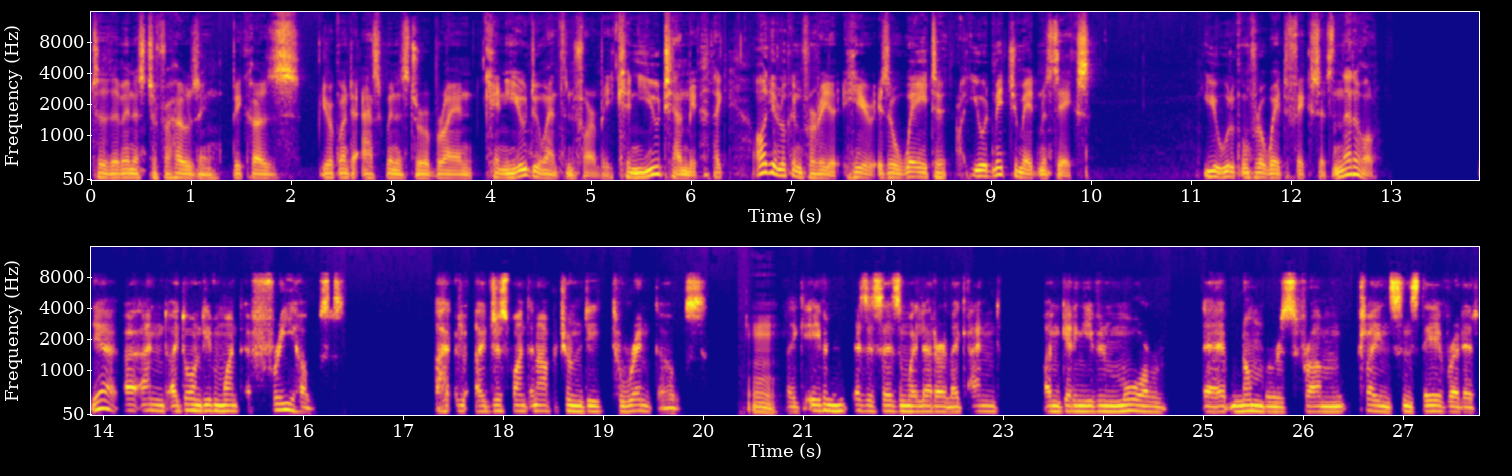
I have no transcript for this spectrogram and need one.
to the Minister for Housing because you're going to ask Minister O'Brien, can you do anything for me? Can you tell me? Like, all you're looking for here is a way to, you admit you made mistakes. You're looking for a way to fix it. Isn't that all? Yeah, uh, and I don't even want a free house. I, I just want an opportunity to rent a house. Mm. Like, even as it says in my letter, like, and I'm getting even more uh, numbers from clients since they've read it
